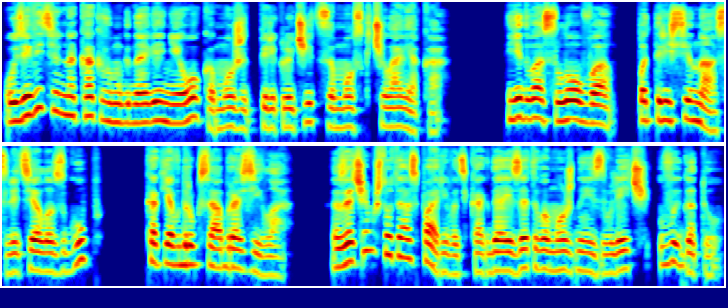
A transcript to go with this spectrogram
Удивительно, как в мгновение ока может переключиться мозг человека. Едва слово «потрясена» слетело с губ, как я вдруг сообразила. Зачем что-то оспаривать, когда из этого можно извлечь выгоду?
